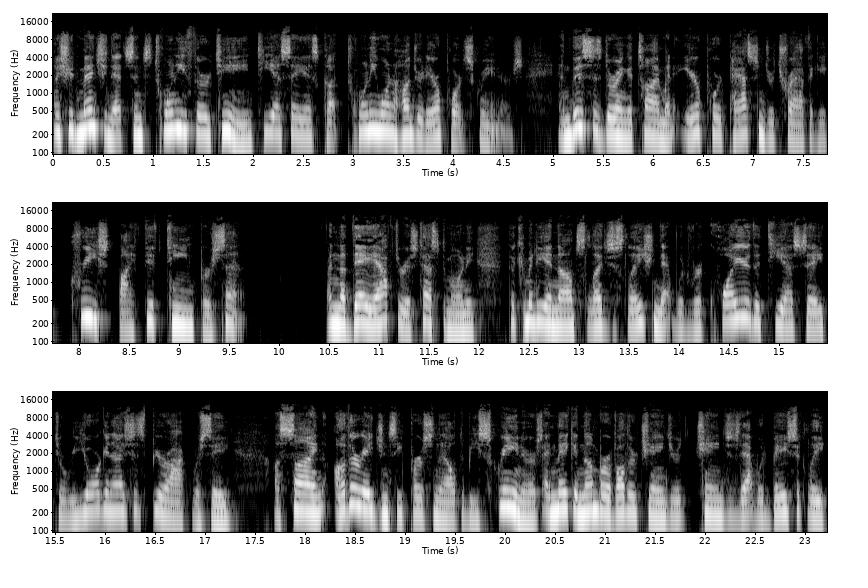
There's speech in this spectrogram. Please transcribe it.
I should mention that since 2013, TSA has cut 2,100 airport screeners, and this is during a time when airport passenger traffic increased by 15%. And the day after his testimony, the committee announced legislation that would require the TSA to reorganize its bureaucracy, assign other agency personnel to be screeners, and make a number of other changes that would basically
